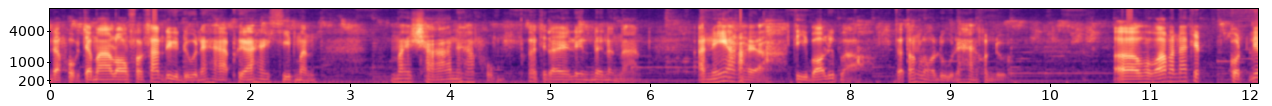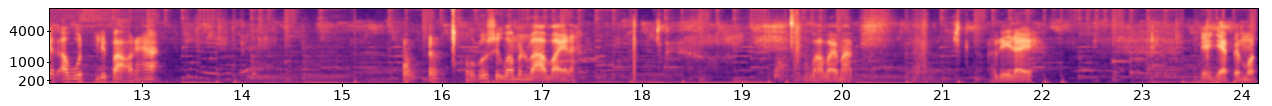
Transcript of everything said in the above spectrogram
เดี๋ยวผมจะมาลองฟังก์ชันอื่นดูนะฮะเพื่อให้คลิปมันไม่ช้านะครับ ผมเพื่อจะได้เล่นได้นานๆอันนี้อะไรอะตีบอสหรือเปล่าแต่ต้องรอดูนะฮะคนดูเออผมว่ามันน่าจะกดเรียกอาวุธหรือเปล่านะฮะผมรู้สึกว่ามันว้าไวนะว้าไวมากอะไรได้ เยอะแยะไปหมด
